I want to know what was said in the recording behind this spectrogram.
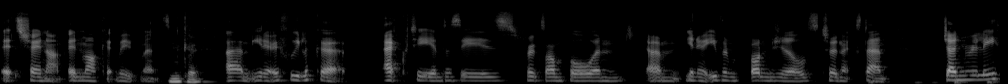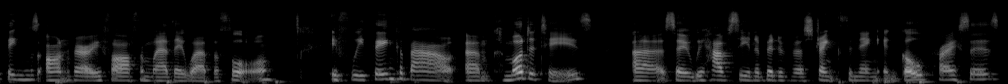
it's shown up in market movements. Okay. Um, you know, if we look at equity indices, for example, and um, you know, even bond yields to an extent, generally things aren't very far from where they were before. If we think about um, commodities, uh, so we have seen a bit of a strengthening in gold prices,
